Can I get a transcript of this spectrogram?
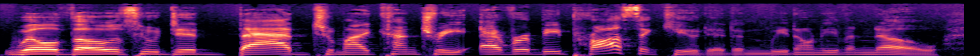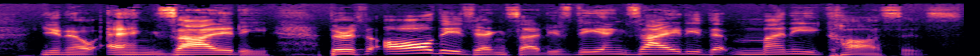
will those who did bad to my country ever be prosecuted? And we don't even know, you know, anxiety. There's all these anxieties, the anxiety that money causes.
